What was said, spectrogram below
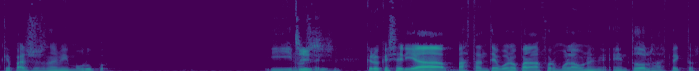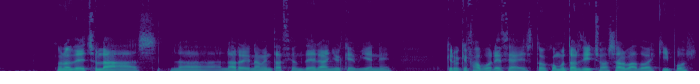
que para eso son del mismo grupo. Y no Sí, sé, sí, creo que sería bastante bueno para la Fórmula 1 en, en todos los aspectos. Bueno, de hecho, las, la, la reglamentación del año que viene creo que favorece a esto. Como tú has dicho, ha salvado a equipos.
